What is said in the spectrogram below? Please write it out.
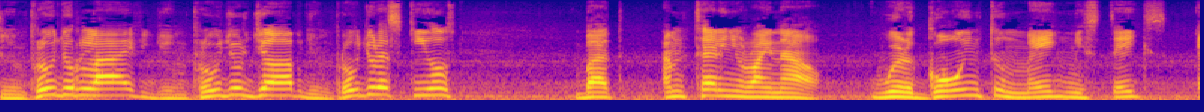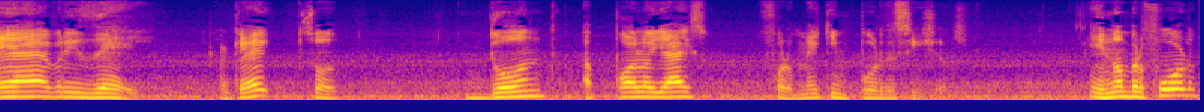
you improve your life, you improve your job, you improve your skills. But I'm telling you right now, we're going to make mistakes every day. Okay? So don't apologize for making poor decisions. And number four,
